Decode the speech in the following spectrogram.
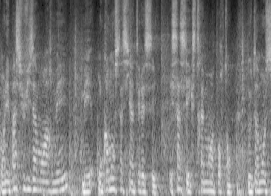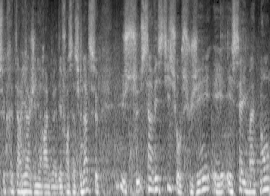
On n'est pas suffisamment armé, mais on commence à s'y intéresser. Et ça, c'est extrêmement important. Notamment le secrétariat général de la Défense nationale s'investit sur le sujet et essaye maintenant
